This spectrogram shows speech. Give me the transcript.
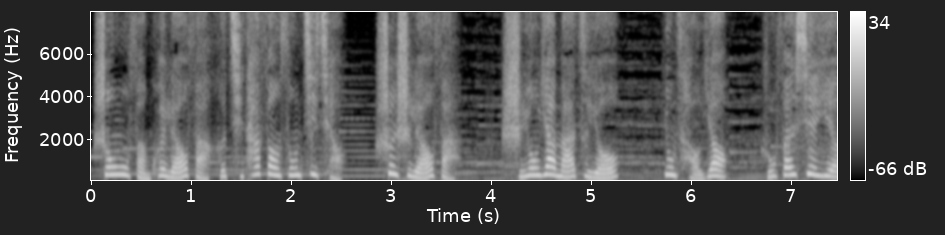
生物反馈疗法和其他放松技巧，顺势疗法，食用亚麻籽油，用草药如番泻叶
